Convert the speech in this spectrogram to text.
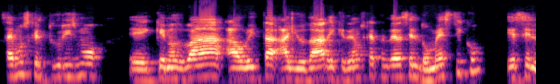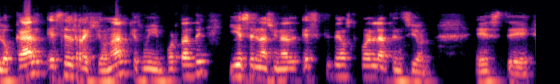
Sabemos que el turismo eh, que nos va ahorita a ayudar y que tenemos que atender es el doméstico, es el local, es el regional, que es muy importante, y es el nacional, es que tenemos que ponerle atención. Este,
